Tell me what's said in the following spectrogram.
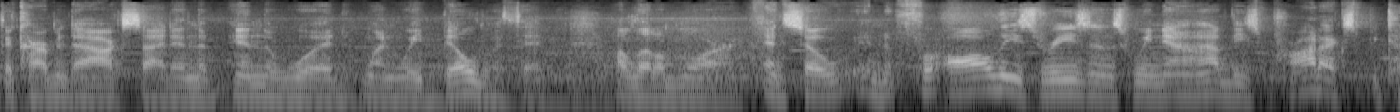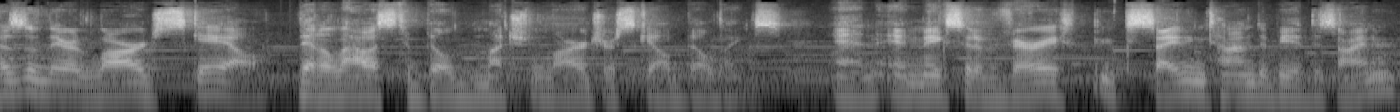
the carbon dioxide in the, in the wood when we build with it a little more. And so for all these reasons, we now have these products because of their large scale that allow us to build much larger scale buildings. And it makes it a very exciting time to be a designer.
